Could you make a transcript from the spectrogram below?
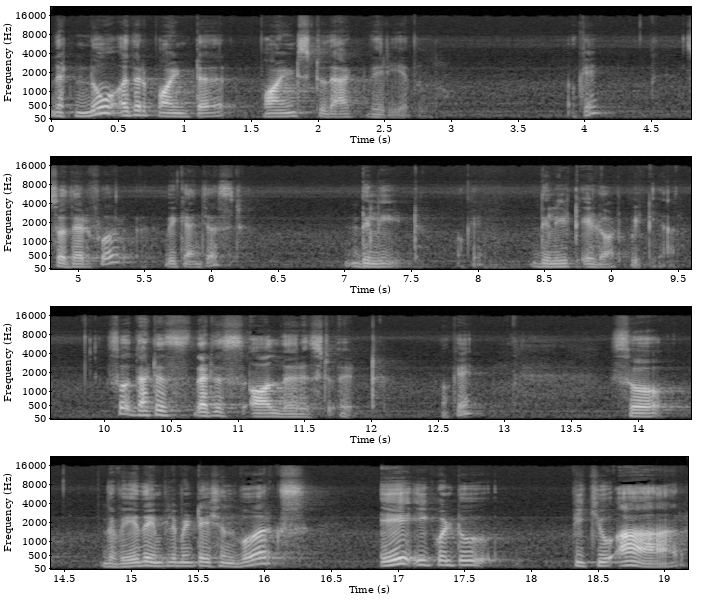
that no other pointer points to that variable okay. So therefore we can just delete okay delete a dot ptr. So that is that is all there is to it okay. So the way the implementation works a equal to pqr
